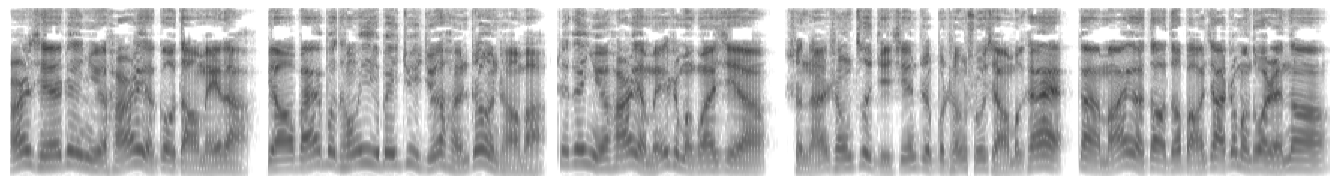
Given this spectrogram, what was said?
而且这女孩也够倒霉的，表白不同意被拒绝很正常吧？这跟女孩也没什么关系啊，是男生自己心智不成熟想不开，干嘛要道德绑架这么多人呢？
